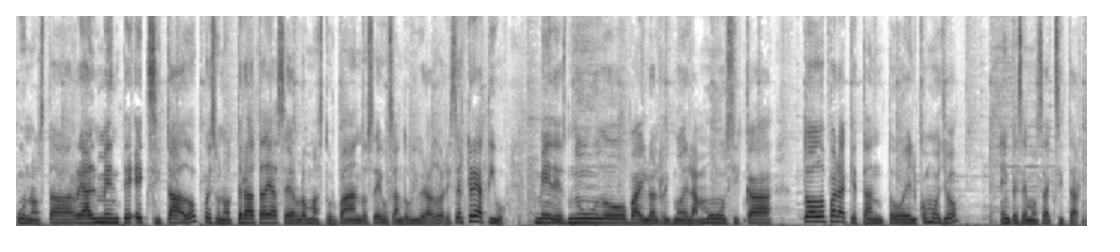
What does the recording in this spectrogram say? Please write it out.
uno está realmente excitado, pues uno trata de hacerlo masturbándose, usando vibradores, ser creativo. Me desnudo, bailo al ritmo de la música, todo para que tanto él como yo empecemos a excitarnos.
